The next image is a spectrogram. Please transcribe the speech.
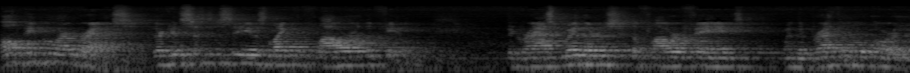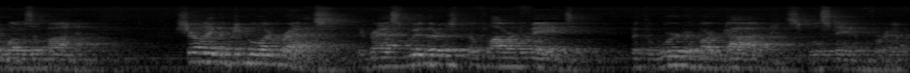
All people are grass. Their consistency is like the flower of the field. The grass withers, the flower fades, when the breath of the Lord blows upon it. Surely the people are grass. The grass withers, the flower fades, but the word of our God will stand forever.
